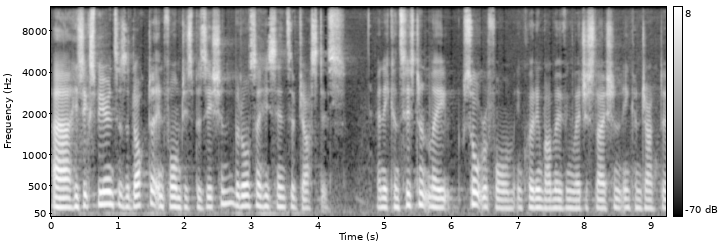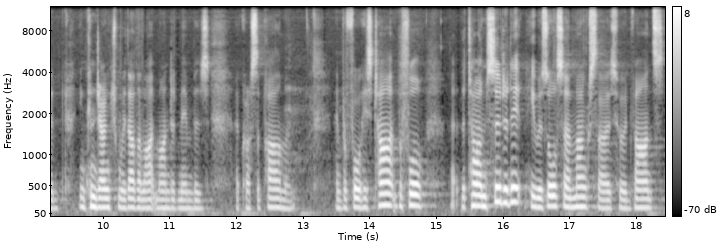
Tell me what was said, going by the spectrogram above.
Uh, his experience as a doctor informed his position, but also his sense of justice. And he consistently sought reform, including by moving legislation in, in conjunction with other like-minded members across the parliament and before his time, before uh, the time suited it, he was also amongst those who advanced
